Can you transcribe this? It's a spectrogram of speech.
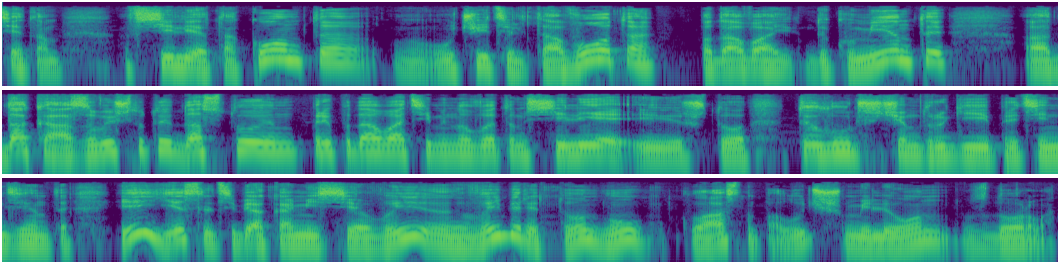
вакансия там в селе таком-то, учитель того-то, подавай документы, а, доказывай, что ты достоин преподавать именно в этом селе и что ты лучше, чем другие претенденты. И если тебя комиссия вы, выберет, то, ну, классно, получишь миллион, здорово.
